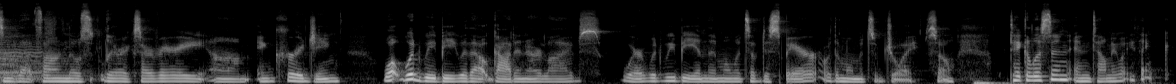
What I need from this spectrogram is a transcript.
listen to that song, those lyrics are very um, encouraging. What would we be without God in our lives? Where would we be in the moments of despair or the moments of joy? So take a listen and tell me what you think.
